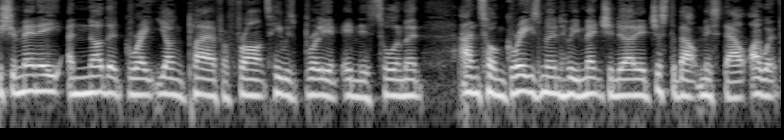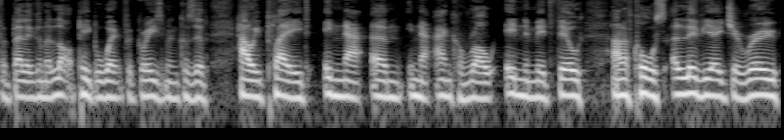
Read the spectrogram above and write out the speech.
Tchouameni, another great young player for France. He was brilliant in this tournament. Antoine Griezmann, who he mentioned earlier, just about missed out. I went for Bellingham. A lot of people went for Griezmann because of how he played in that um, in that anchor role in the midfield. And of course, Olivier Giroud.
